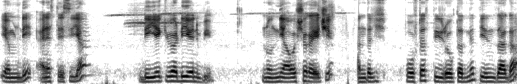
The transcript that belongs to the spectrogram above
M D anaesthesia D A किंवा डी एन बी नोंदणी आवश्यक आहे याची. नंतरची पोस्ट आहे. स्त्रीरोगतज्ञ तीन जागा.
